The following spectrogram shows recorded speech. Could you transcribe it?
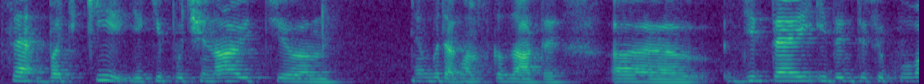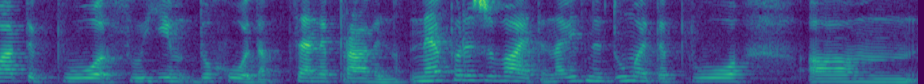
Це батьки, які починають. Як би так вам сказати, е, дітей ідентифікувати по своїм доходам. Це неправильно. Не переживайте, навіть не думайте про ем,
